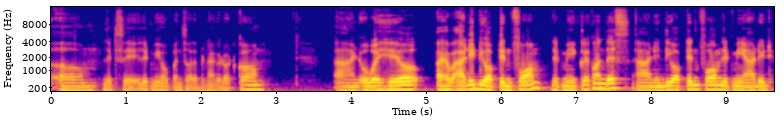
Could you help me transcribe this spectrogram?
Um, let's say let me open saurabhbhatnagar.com and over here I have added the opt-in form. Let me click on this. And in the opt-in form let me add it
